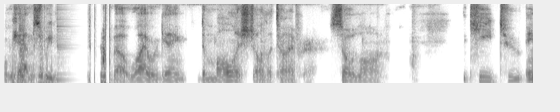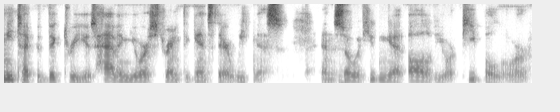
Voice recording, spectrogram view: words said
Well, Captain Sweep about why we're getting demolished all the time for so long. The key to any type of victory is having your strength against their weakness. And so, if you can get all of your people or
